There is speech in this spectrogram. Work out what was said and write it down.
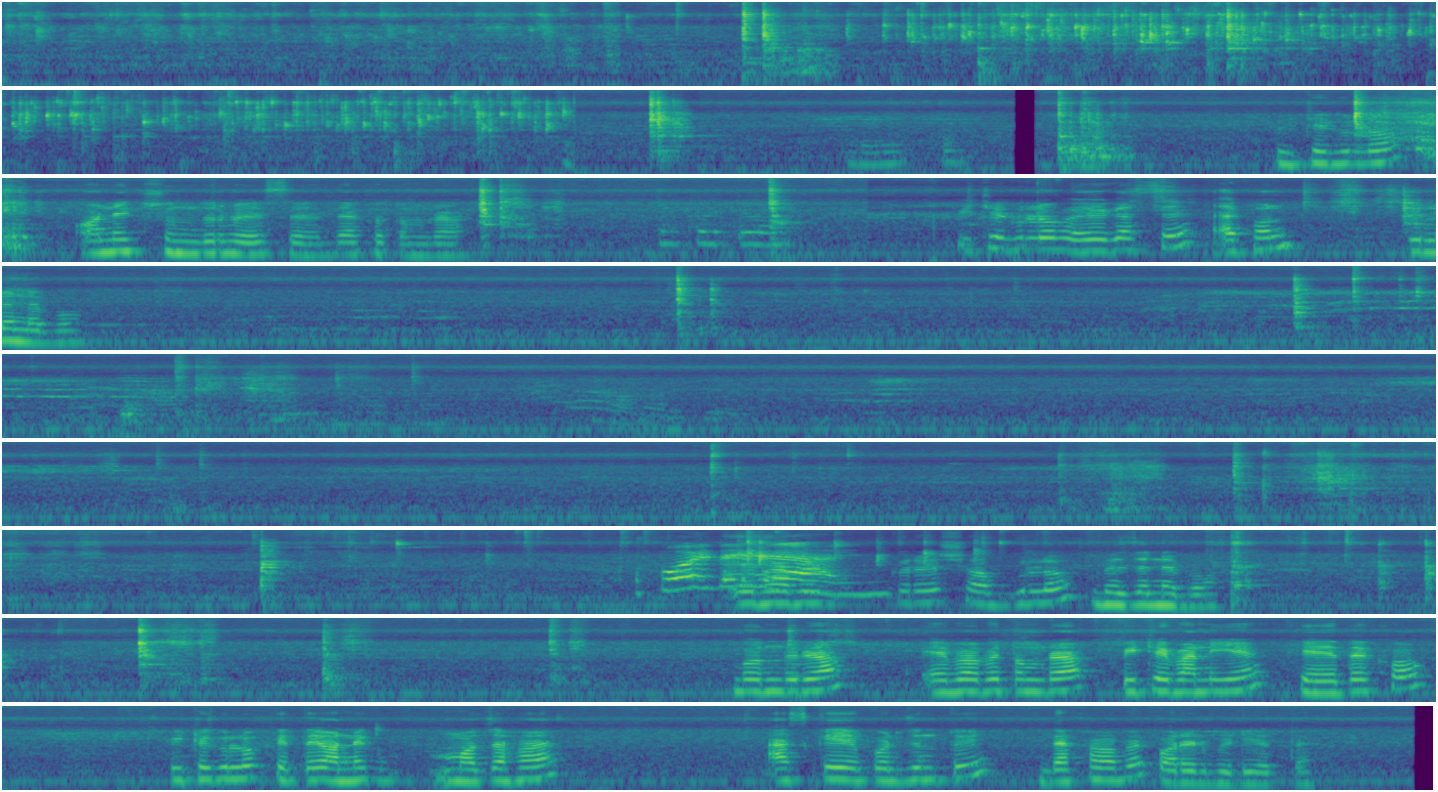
পিঠেগুলো অনেক সুন্দর হয়েছে দেখো তোমরা। পিঠেগুলো হয়ে গেছে এখন তুলে নেব। এভাবে করে সবগুলো ভেজে নেব। বন্ধুরা, এভাবে তোমরা পিঠে বানিয়ে খেয়ে দেখো। পিঠেগুলো খেতে অনেক মজা হয়। আজকে এ পর্যন্তই, দেখা হবে পরের ভিডিওতে।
